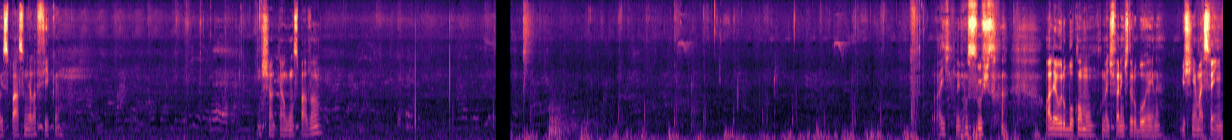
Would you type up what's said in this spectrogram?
é o espaço onde ela fica. No chão tem alguns pavão. Ai, levei um susto. Olha o urubu como, como é diferente do urubu rei, né? O bichinho é mais feinho.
